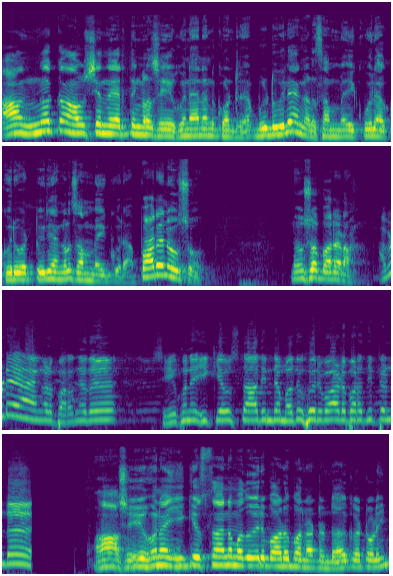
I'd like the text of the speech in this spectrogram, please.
ആ നിങ്ങൾക്ക് ആവശ്യം നേരത്തെ നിങ്ങൾ ഷെയ്ഖുനാനാണ് കൊണ്ടുവരാം. വിടൂല ഞങ്ങൾ സമ്മതിക്കൂല. കുരുവട്ടൂര് ഞങ്ങൾ സമ്മതിക്കൂല. പറ നൗസോ. നൗസോ പറയടാ. അവിടെയാ ഞങ്ങൾ പറഞ്ഞത്. ഷെയ്ഖുന ഇ കെ ഉസ്താദിന്റെ മധു ഒരുപാട് പറഞ്ഞിട്ടുണ്ട്. ആ ഷെയ്ഖുന ഈ ഉസ്താദിന്റെ മധു ഒരുപാട് പറഞ്ഞിട്ടുണ്ട്. അത് കേട്ടോളി.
